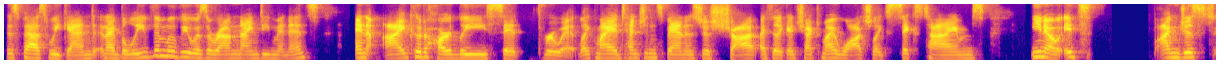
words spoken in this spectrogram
this past weekend. And I believe the movie was around 90 minutes. And I could hardly sit through it. Like my attention span is just shot. I feel like I checked my watch like six times. You know, it's, I'm just,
